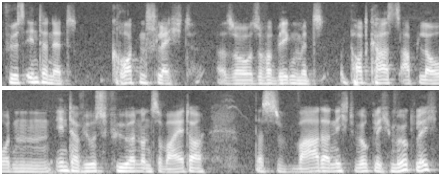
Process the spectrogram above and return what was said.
fürs Internet grottenschlecht. Also so von wegen mit Podcasts uploaden, Interviews führen und so weiter. Das war da nicht wirklich möglich.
